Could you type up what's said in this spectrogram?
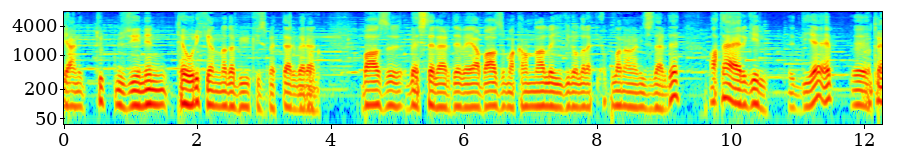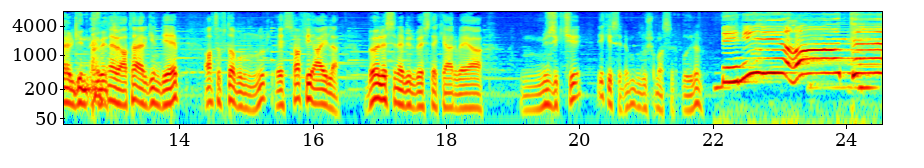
yani Türk müziğinin teorik yanına da büyük hizmetler veren bazı bestelerde veya bazı makamlarla ilgili olarak yapılan analizlerde Ataergil diye hep e, Ataergin evet. evet Ataergin diye hep atıfta bulunulur. E, Safi Ayla böylesine bir bestekar veya müzikçi ikisinin buluşması. Buyurun. Beni ateşlere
